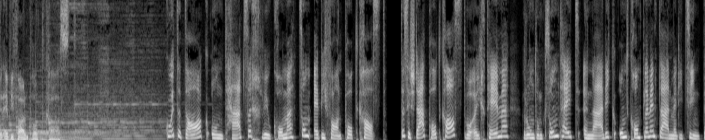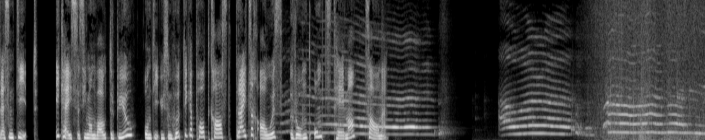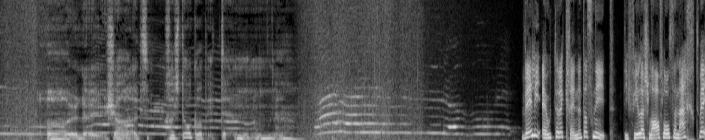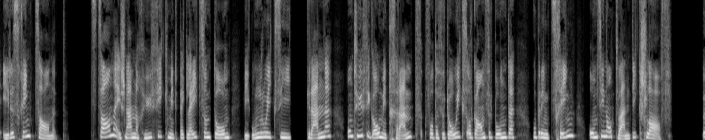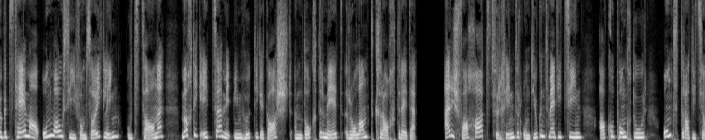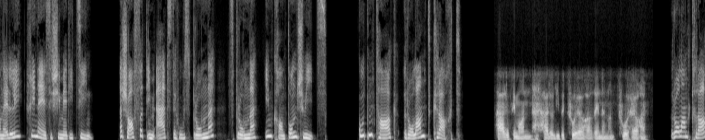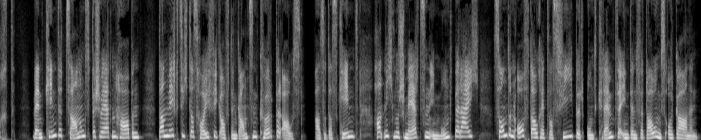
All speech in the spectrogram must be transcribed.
der Epifarm Podcast. Guten Tag und herzlich willkommen zum Epifarm Podcast. Das ist der Podcast, wo euch Themen rund um Gesundheit, Ernährung und Komplementärmedizin präsentiert. Ich heiße Simon Walter Bühl und in unserem heutigen Podcast dreht sich alles rund um das Thema Zahnen. Schatz, kannst du gehen, bitte? Welche Eltern kennen das nicht? Die vielen schlaflosen Nächte, wenn ihr Kind zahnet. Das Zahnen ist nämlich häufig mit Begleitsymptomen wie unruhig sein, Grennen und häufig auch mit Krämpfen von den Verdauungsorganen verbunden und bringt das Kind um sie notwendigen Schlaf. Über das Thema Unwohlsein vom Säugling und das Zahnen möchte ich jetzt mit meinem heutigen Gast, dem Dr. Med Roland Kracht, reden. Er ist Facharzt für Kinder- und Jugendmedizin, Akupunktur und traditionelle chinesische Medizin. Er arbeitet im Ärztehaus Brunnen, zu Brunnen im Kanton Schweiz. Guten Tag, Roland Kracht. Hallo Simon, hallo liebe Zuhörerinnen und Zuhörer. Roland Kracht, wenn Kinder Zahnungsbeschwerden haben, dann wirkt sich das häufig auf den ganzen Körper aus. Also das Kind hat nicht nur Schmerzen im Mundbereich, sondern oft auch etwas Fieber und Krämpfe in den Verdauungsorganen.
